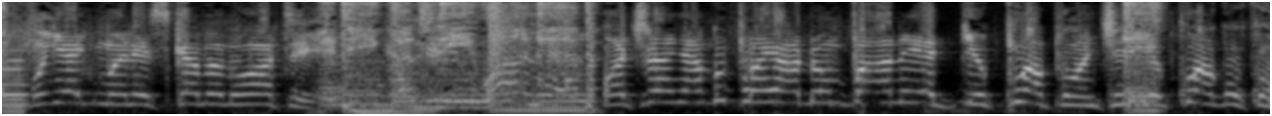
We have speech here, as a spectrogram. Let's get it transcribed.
moyɛ adwuma no sika bɛbɛwate ɔkyerɛ nyankopɔn yɛ adom paa na yɛku apɔnkye yɛku akokɔ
